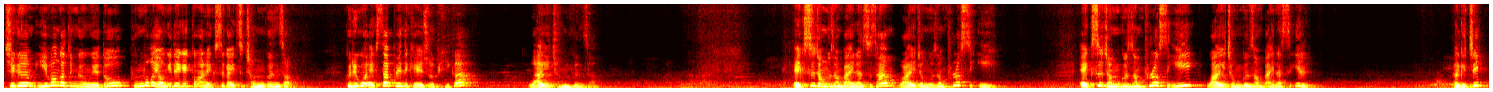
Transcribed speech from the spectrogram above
지금 2번 같은 경우에도 분모가 0이 되게끔 한 X가 X 점근선. 그리고 X 앞에 있는 개수 B가 Y 점근선. X 점근선 마이너스 3, Y 점근선 플러스 2. X 점근선 플러스 2, Y 점근선 마이너스 1. 알겠지?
